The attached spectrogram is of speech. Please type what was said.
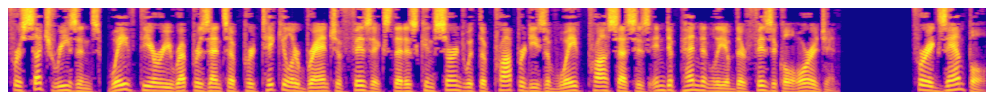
For such reasons, wave theory represents a particular branch of physics that is concerned with the properties of wave processes independently of their physical origin. For example,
